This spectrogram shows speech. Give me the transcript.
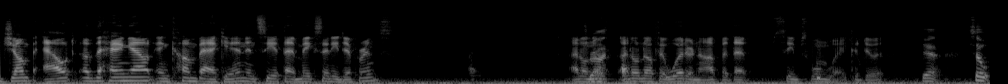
jump out of the Hangout and come back in and see if that makes any difference? I don't know. If, I don't know if it would or not, but that seems one way it could do it. So,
